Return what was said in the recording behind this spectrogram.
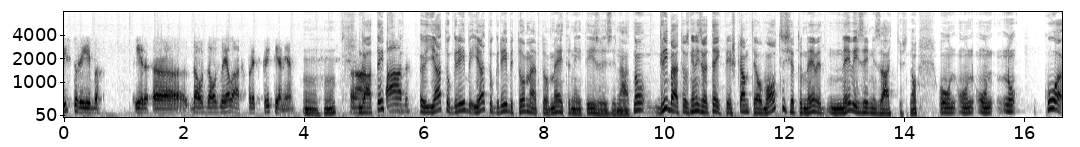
izturība ir uh, daudz, daudz lielāka pret kritieniem. Mm -hmm. uh, Gati, āda. ja tu gribi, ja tu gribi tomēr to meitenīti izvizināt, nu, gribētos gan izvēlēt, teikt, priekš kam tev mocis, ja tu nevi, nevizini zaķus. Nu, un, un, un, nu, Ko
